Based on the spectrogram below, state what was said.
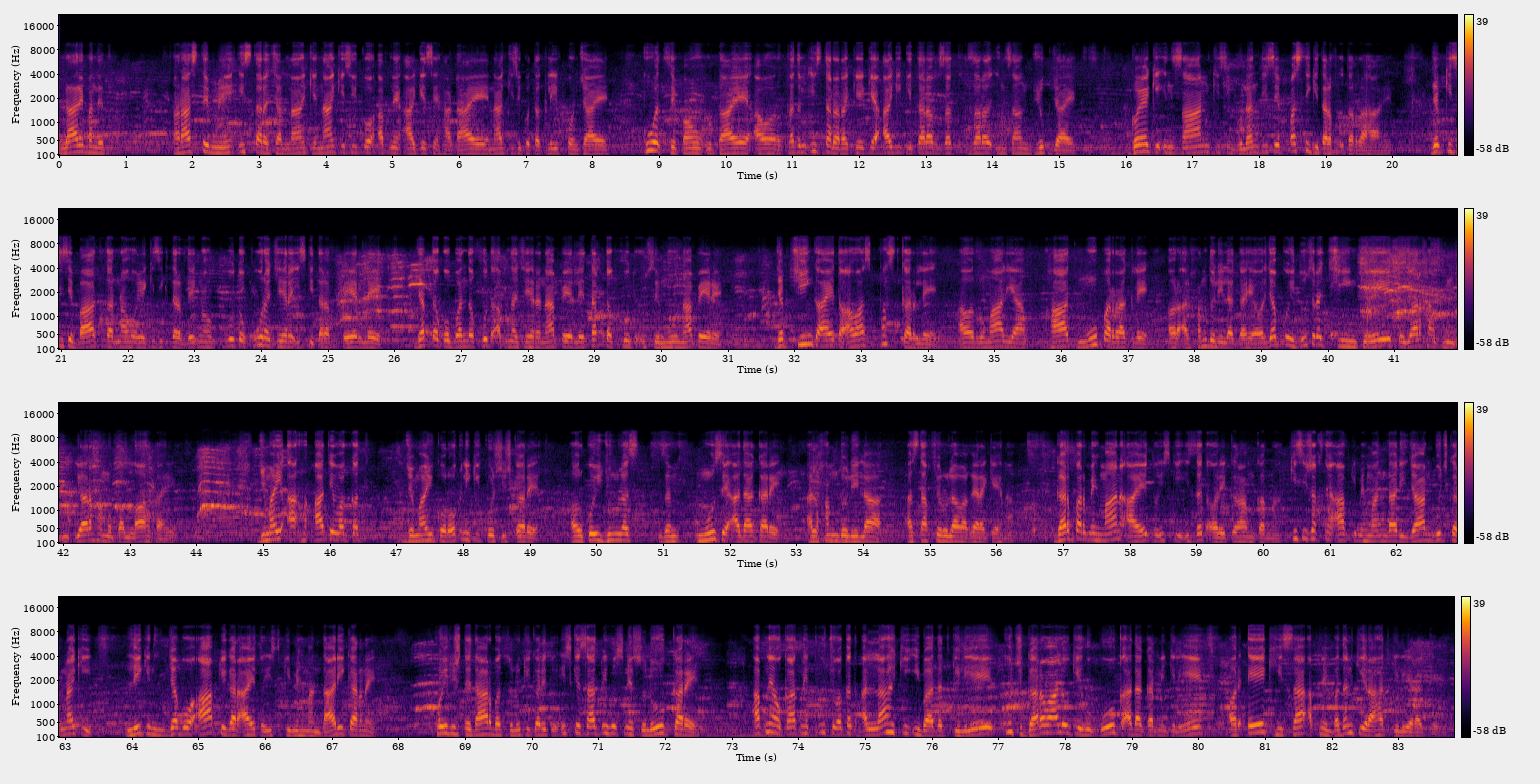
لارے بندے راستے میں اس طرح چلنا کہ نہ کسی کو اپنے آگے سے ہٹائے، نہ کسی کو تکلیف پہنچائے، قوت سے پاؤں اٹھائے اور قدم اس طرح رکھے کہ آگے کی طرف ذرا انسان جھک جائے۔ گویا کہ انسان کسی بلندی سے پستی کی طرف اتر رہا ہے۔ جب کسی سے بات کرنا ہو یا کسی کی طرف دیکھنا ہو تو پورا چہرہ اس کی طرف پھیر لے۔ جب تک وہ بند خود اپنا چہرہ نہ پیر لے، تب تک خود اس سے منہ نہ پیرے جب چینک آئے تو آواز پست کر لے اور رومال یا ہاتھ منہ پر رکھ لے اور الحمد للہ کہے۔ اور جب کوئی دوسرا چینکے تو یارحمک اللہ کہے۔ جمائی آتے وقت جمائی کو روکنے کی کوشش کرے اور کوئی جملہ منہ سے ادا کرے۔ الحمد للہ استغفر اللہ وغیرہ کہنا۔ گھر پر مہمان آئے تو اس کی عزت اور احترام کرنا۔ کسی شخص نے آپ کی مہمانداری جان بوجھ کر نہ کی، لیکن جب وہ آپ کے گھر آئے تو اس کی مہمانداری کرنے۔ کوئی رشتہ دار بدسلوکی کرے تو اس کے ساتھ بھی حسن سلوک کرے۔ اپنے اوقات میں کچھ وقت اللہ کی عبادت کے لیے، کچھ گھر والوں کے حقوق ادا کرنے کے لیے اور ایک حصہ اپنے بدن کی راحت کے لیے رکھے۔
